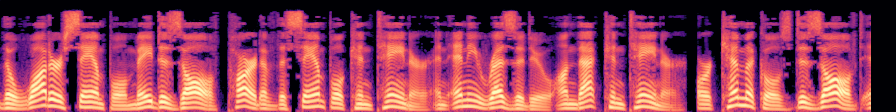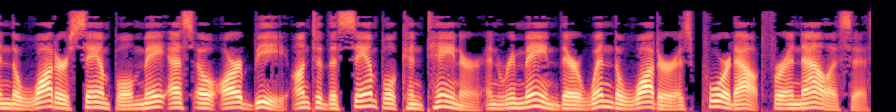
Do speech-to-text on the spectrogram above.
The water sample may dissolve part of the sample container and any residue on that container, or chemicals dissolved in the water sample may sorb onto the sample container and remain there when the water is poured out for analysis.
